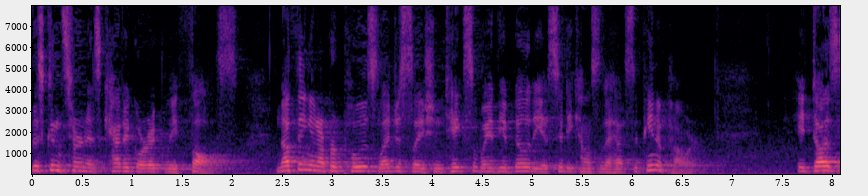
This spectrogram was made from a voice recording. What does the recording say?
This concern is categorically false. Nothing in our proposed legislation takes away the ability of city council to have subpoena power. It does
